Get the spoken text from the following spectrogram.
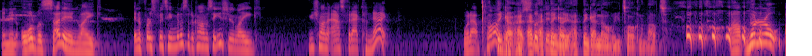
and then all of a sudden like in the first 15 minutes of the conversation like you trying to ask for that connect or that plug I think like, I, I, I think I. I think I know who you're talking about. um, no no no uh,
